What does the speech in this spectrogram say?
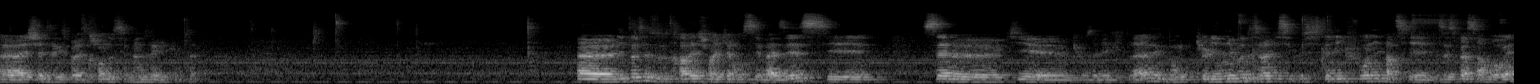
euh, à l'échelle des exploitations de ces mêmes agriculteurs. Euh, l'hypothèse de travail sur laquelle on s'est basé, c'est celle qui est, que vous avez écrite là, donc que les niveaux de services écosystémiques fournis par ces espaces arborés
